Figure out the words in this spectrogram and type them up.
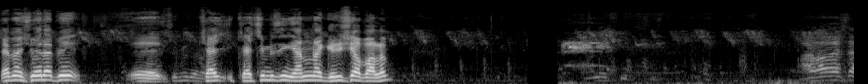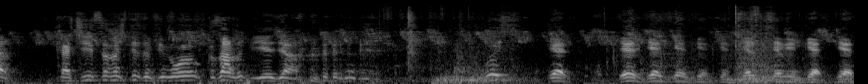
Hemen şöyle bir e, ke- keçimizin yanına giriş yapalım. Arkadaşlar keçiyi sıkıştırdım. Şimdi onu kızartıp yiyeceğim. Kuş. Gel. Gel gel gel gel gel. Gel bir seveyim gel gel.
